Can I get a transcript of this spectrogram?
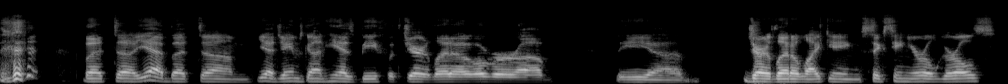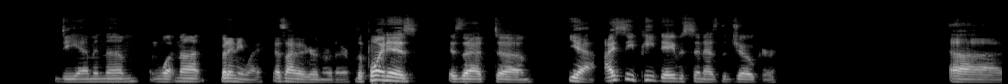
but uh, yeah, but um, yeah, James Gunn he has beef with Jared Leto over um, the uh, Jared Leto liking sixteen-year-old girls, DMing them and whatnot. But anyway, that's neither here nor there. The point is, is that um, yeah, I see Pete Davidson as the Joker, uh,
